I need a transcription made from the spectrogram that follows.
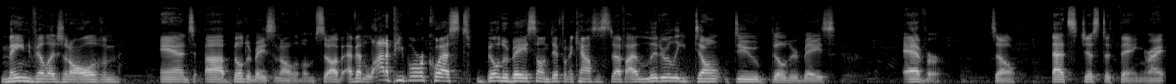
main village on all of them and uh, builder base on all of them. So I've, I've had a lot of people request builder base on different accounts and stuff. I literally don't do builder base ever. So that's just a thing, right?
